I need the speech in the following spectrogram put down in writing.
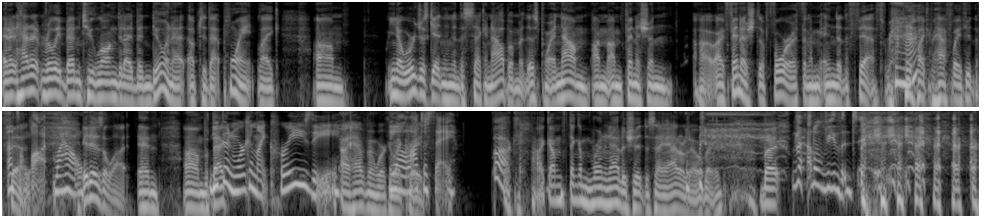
And it hadn't really been too long that I'd been doing it up to that point. Like, um, you know, we're just getting into the second album at this point. And now I'm I'm I'm finishing uh, I finished the fourth and I'm into the fifth, right? like I'm halfway through the fifth. Uh-huh. That's a lot. Wow. It is a lot. And um but You've back been working like crazy. I have been working you like a lot to say. Fuck. Like I'm think I'm running out of shit to say. I don't know, man. but That'll be the day.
